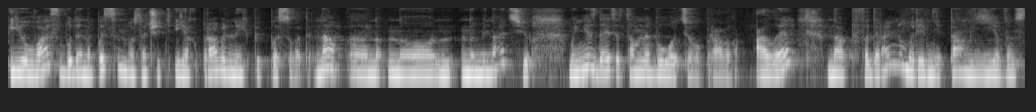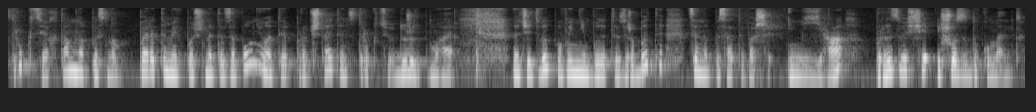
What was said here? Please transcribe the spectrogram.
і у вас буде написано, значить, як правильно їх підписувати. На, е, на, на номінацію, мені здається, там не було цього правила. Але на федеральному рівні там є в інструкціях, там написано: перед тим як почнете заповнювати, прочитайте інструкцію. Дуже допомагає. Значить, ви повинні будете зробити це написати ваше ім'я, прізвище і що за документ.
